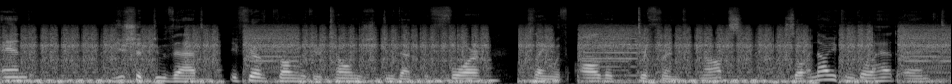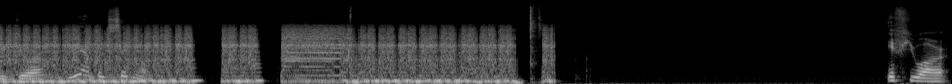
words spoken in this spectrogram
And you should do that, if you have a problem with your tone, you should do that before playing with all the different knobs. So now you can go ahead and tweak your reamping signal. if you are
